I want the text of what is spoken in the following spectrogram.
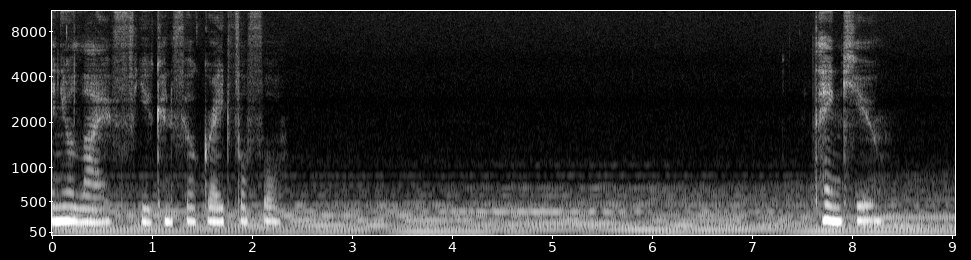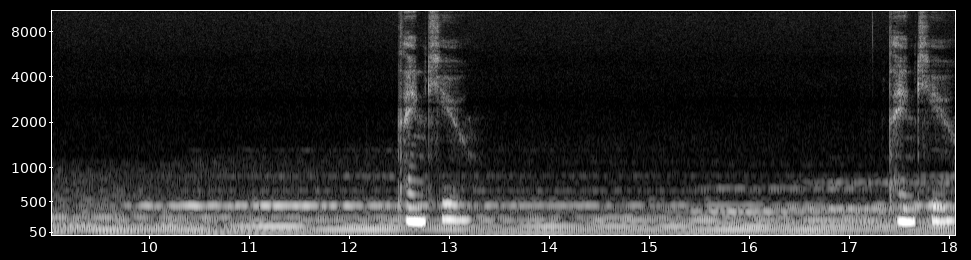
in your life you can feel grateful for. Thank you. Thank you. Thank you.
